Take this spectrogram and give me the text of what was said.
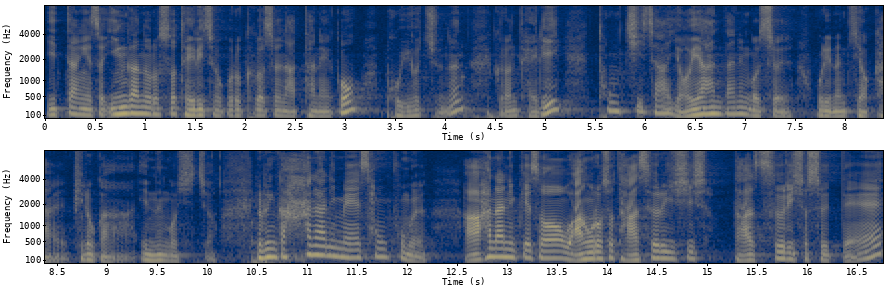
이 땅에서 인간으로서 대리적으로 그것을 나타내고 보여주는 그런 대리 통치자여야 한다는 것을 우리는 기억할 필요가 있는 것이죠. 그러니까 하나님의 성품을 아 하나님께서 왕으로서 다스리시 다스리셨을 때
